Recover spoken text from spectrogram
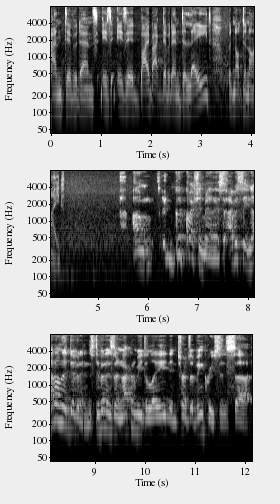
and dividends. Is, is it buyback dividend delayed but not denied? Um, good question, Manus. I would say not on the dividends. Dividends are not going to be delayed in terms of increases. Uh,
